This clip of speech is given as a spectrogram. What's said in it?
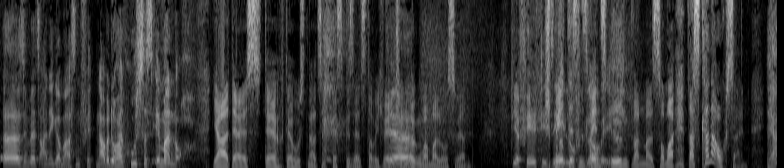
äh, sind wir jetzt einigermaßen fit. Aber du hustest immer noch. Ja, der ist, der, der Husten hat sich festgesetzt, aber ich werde ihn schon irgendwann mal loswerden. Dir fehlt die Spätestens, wenn es irgendwann mal Sommer. Das kann auch sein. Ja,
